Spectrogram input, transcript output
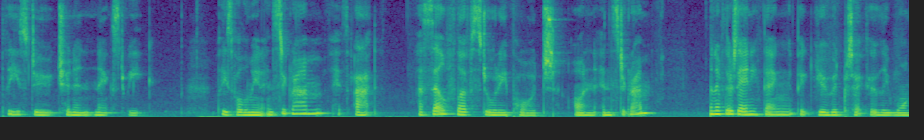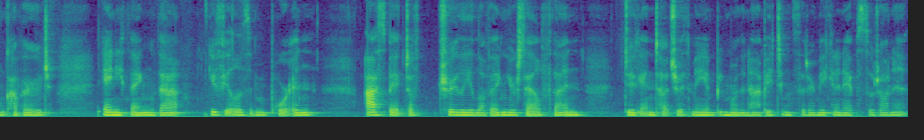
please do tune in next week. Please follow me on Instagram. It's at a self love story pod on Instagram. And if there's anything that you would particularly want covered, anything that you feel is an important aspect of truly loving yourself, then do get in touch with me and be more than happy to consider making an episode on it.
